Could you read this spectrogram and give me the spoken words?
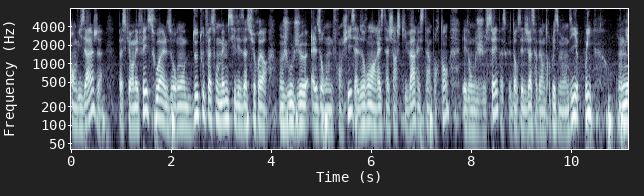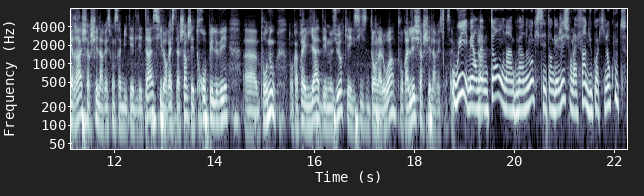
envisagent, parce qu'en effet, soit elles auront de toute façon, même si les assureurs jouent le jeu, elles auront une franchise, elles auront un reste à charge qui va rester important. Et donc je sais, parce que d'ores et déjà certaines entreprises me l'ont dit, oui, on ira chercher la responsabilité de l'État si le reste à charge est trop élevé euh, pour nous. Donc après, il y a des mesures qui existent dans la loi pour aller chercher la responsabilité. Oui, mais en même temps, on a un gouvernement qui s'est engagé sur la fin du quoi qu'il en coûte.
